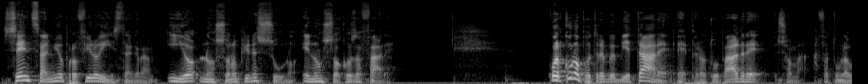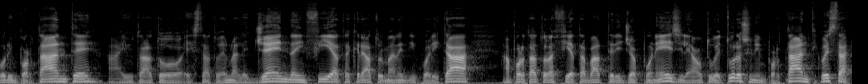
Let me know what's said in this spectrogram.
senza il mio profilo Instagram io non sono più nessuno e non so cosa fare. Qualcuno potrebbe obiettare, eh, però tuo padre insomma, ha fatto un lavoro importante, ha aiutato, è stato è una leggenda in Fiat, ha creato il mani di qualità, ha portato la Fiat a battere i giapponesi, le autovetture sono importanti, questa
